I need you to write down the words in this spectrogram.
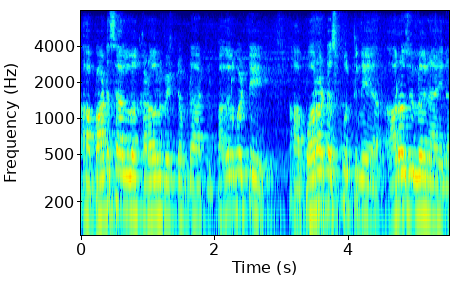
ఆ పాఠశాలలో కడవలు పెట్టినప్పుడు వాటిని పగలగొట్టి ఆ పోరాట స్ఫూర్తిని ఆ రోజుల్లోనే ఆయన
